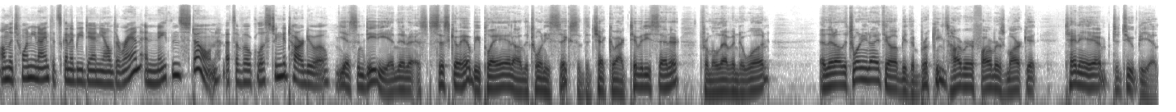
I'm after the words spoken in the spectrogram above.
On the 29th, it's going to be Danielle Duran and Nathan Stone. That's a vocalist and guitar duo. Yes, indeedy. And then uh, Cisco, he'll be playing on the 26th at the Chetco Activity Center from 11 to 1. And then on the 29th, he'll be the Brookings Harbor Farmers Market, 10 a.m. to 2 p.m.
